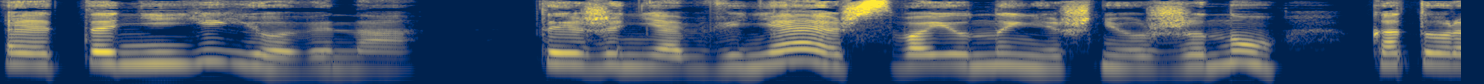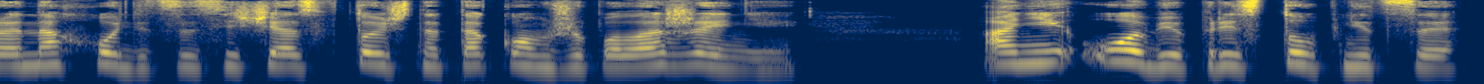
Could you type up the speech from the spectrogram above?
Это не ее вина. Ты же не обвиняешь свою нынешнюю жену, которая находится сейчас в точно таком же положении. Они обе преступницы,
